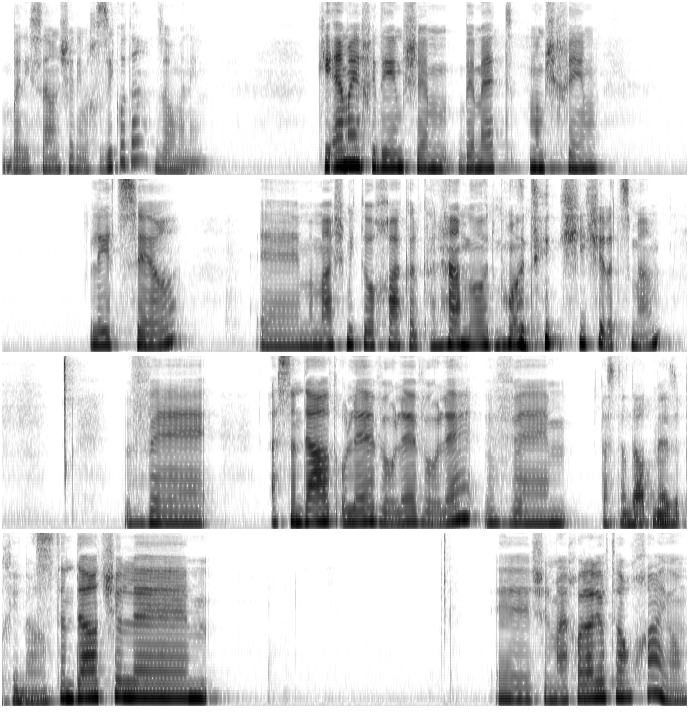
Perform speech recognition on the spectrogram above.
בניסיון שלי מחזיק אותה, זה האומנים. כי הם היחידים שהם באמת ממשיכים לייצר, אה, ממש מתוך הכלכלה המאוד מאוד אישית של עצמם. ו... הסטנדרט עולה ועולה ועולה, ו... הסטנדרט מאיזה בחינה? סטנדרט של... אה, אה, של מה יכולה להיות תערוכה היום.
